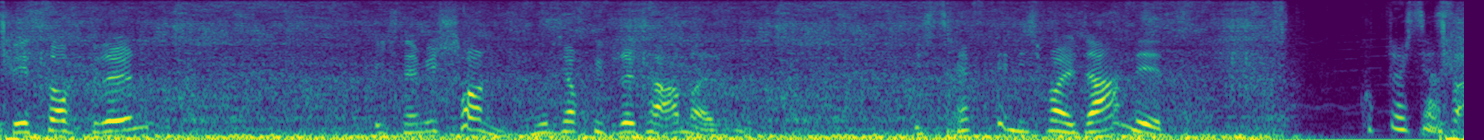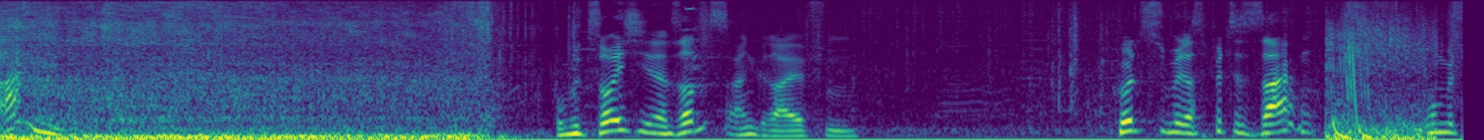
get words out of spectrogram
Stehst du auf Grillen? Ich nämlich schon. Nur nicht auf gegrillte Ameisen. Ich treffe den nicht mal damit. Guckt euch das an. Womit soll ich ihn denn sonst angreifen? Könntest du mir das bitte sagen? Womit?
